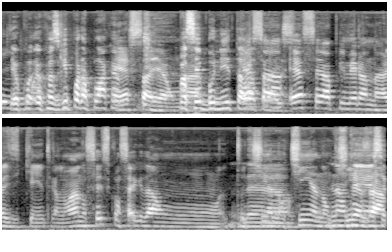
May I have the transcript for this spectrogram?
Eu, eu, consegui pôr a placa essa é uma, pra ser bonita essa, lá atrás. Essa é a primeira análise que entra no ar. Não sei se consegue dar um. Tu não, tinha, não tinha, não, não tinha essa?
